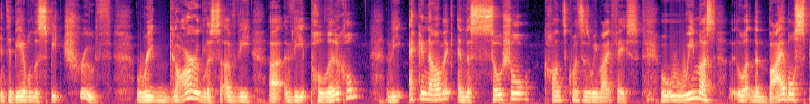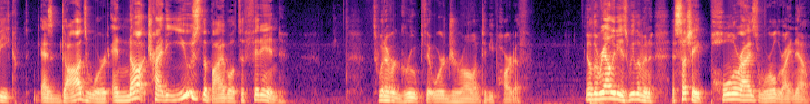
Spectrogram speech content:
and to be able to speak truth regardless of the uh, the political the economic and the social consequences we might face. We must let the Bible speak as God's word and not try to use the Bible to fit in to whatever group that we're drawn to be part of. You know, the reality is we live in such a polarized world right now.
